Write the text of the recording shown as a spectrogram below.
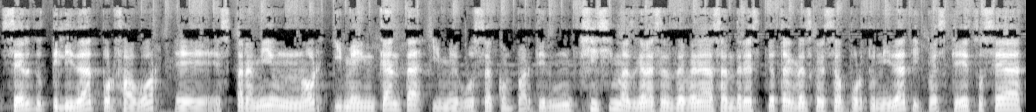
ser de utilidad, por favor, eh, es para mí un honor y me encanta y me gusta compartir. Muchísimas gracias de veras, Andrés. Yo te agradezco esta oportunidad y pues que esto sea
